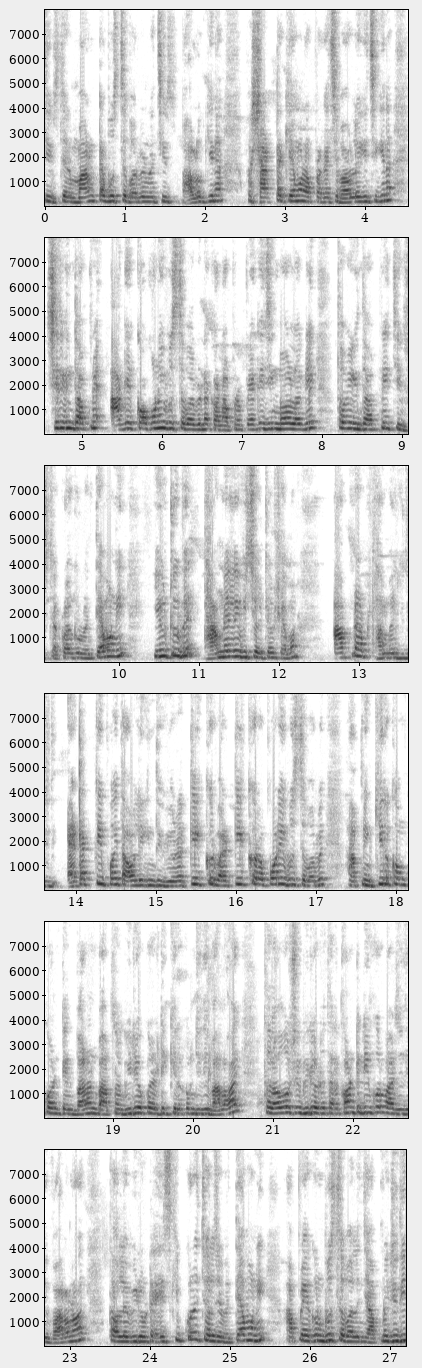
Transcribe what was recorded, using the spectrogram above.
চিপসের মানটা বুঝতে পারবেন বা চিপস ভালো কিনা বা স্বাদটা কেমন, আপনার কাছে ভালো লেগেছে কিনা। সেটা কিন্তু আপনি আগে কখনোই বুঝতে পারবেন না, কারণ আপনার প্যাকেজিং ভালো লাগলে তবে কিন্তু আপনি চিপসটা ক্রয় করবেন। তেমনই ইউটিউবের থামনেলের বিষয়টাও সেমন। আপনার থামনেল যদি অ্যাট্রাকটিভ হয়, তাহলে কিন্তু ভিডিওটা ক্লিক করবে। আর ক্লিক করার পরেই বুঝতে পারবে আপনি কীরকম কন্টেন্ট বানান বা আপনার ভিডিও কোয়ালিটি কীরকম যদি ভালো হয়, তাহলে অবশ্যই ভিডিওটা তারা কন্টিনিউ করবে। আর যদি ভালো হয়, তাহলে ভিডিওটা স্কিপ করে চলে যাবে। তেমনই আপনি এখন বুঝতে পারলেন যে আপনি যদি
